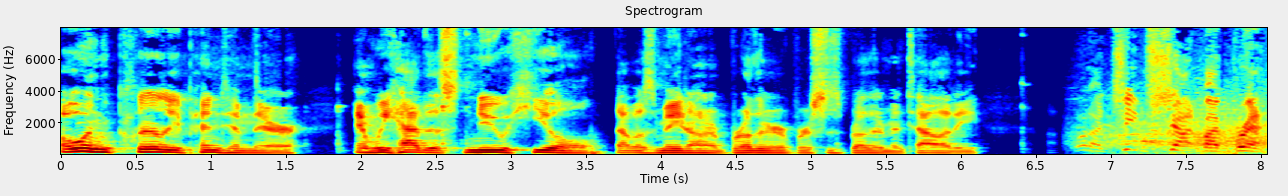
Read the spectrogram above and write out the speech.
Owen clearly pinned him there, and we had this new heel that was made on a brother versus brother mentality. What a cheap shot by Brett.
